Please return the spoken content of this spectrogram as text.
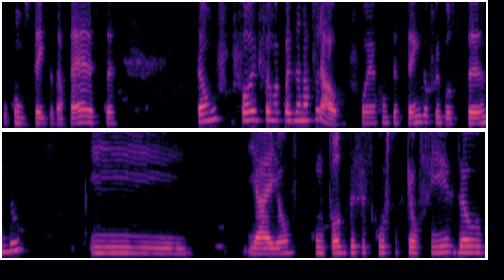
o conceito da peça? Então foi foi uma coisa natural, foi acontecendo, eu fui gostando e e aí eu com todos esses cursos que eu fiz, eu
